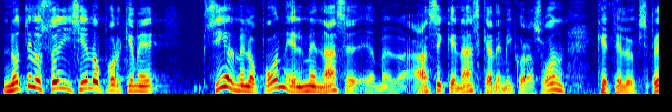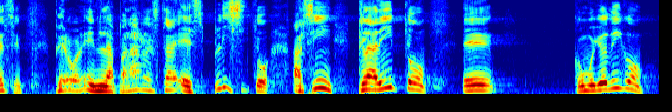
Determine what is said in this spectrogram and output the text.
No te lo estoy diciendo porque me, sí, Él me lo pone, Él me nace, hace que nazca de mi corazón, que te lo exprese. Pero en la palabra está explícito, así, clarito. Eh, como yo digo,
